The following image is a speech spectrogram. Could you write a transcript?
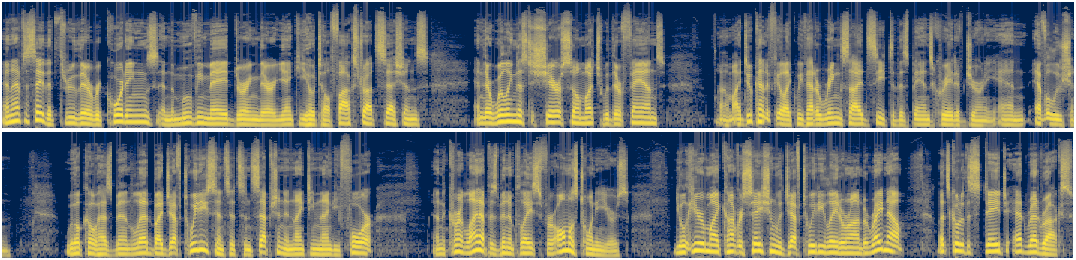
And I have to say that through their recordings and the movie made during their Yankee Hotel Foxtrot sessions and their willingness to share so much with their fans, um, I do kind of feel like we've had a ringside seat to this band's creative journey and evolution. Wilco has been led by Jeff Tweedy since its inception in 1994, and the current lineup has been in place for almost 20 years. You'll hear my conversation with Jeff Tweedy later on, but right now, let's go to the stage at Red Rocks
